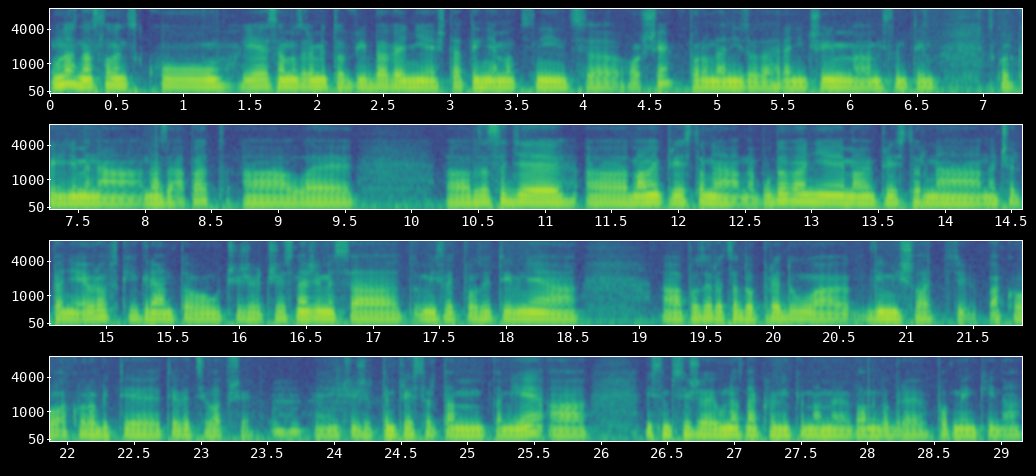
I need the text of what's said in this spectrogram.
u nás na Slovensku je samozrejme to vybavenie štátnych nemocníc uh, horšie v porovnaní so zahraničím, uh, myslím tým skôr, keď ideme na, na západ, ale uh, v zásade máme priestor na, na budovanie, máme priestor na, na čerpanie európskych grantov, čiže, čiže snažíme sa myslieť pozitívne a a pozerať sa dopredu a vymýšľať, ako, ako robiť tie, tie veci lepšie. Uh-huh. Hej, čiže ten priestor tam, tam je a myslím si, že aj u nás na klinike máme veľmi dobré podmienky na,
